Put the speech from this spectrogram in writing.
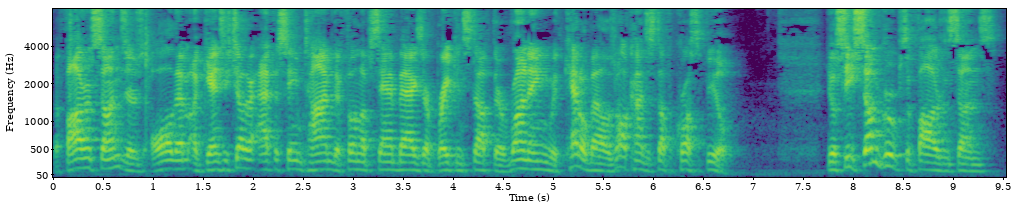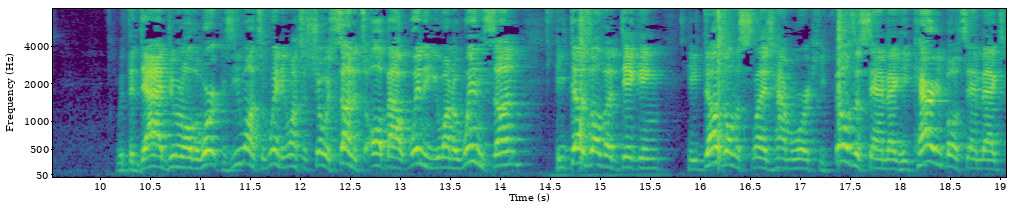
the father and sons, there's all of them against each other at the same time. They're filling up sandbags, they're breaking stuff, they're running with kettlebells, all kinds of stuff across the field. You'll see some groups of fathers and sons with the dad doing all the work because he wants to win. He wants to show his son it's all about winning. You want to win, son. He does all the digging. He does all the sledgehammer work. He fills a sandbag. He carries both sandbags,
